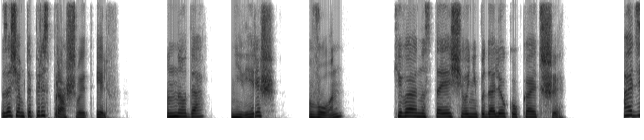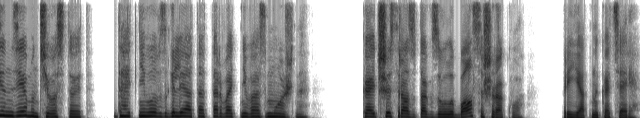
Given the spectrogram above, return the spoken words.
Зачем-то переспрашивает эльф. «Ну да, не веришь? Вон». Киваю настоящего неподалеку Кайтши. Один демон чего стоит. Да от него взгляд оторвать невозможно. Кайтши сразу так заулыбался широко. Приятно котяре.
